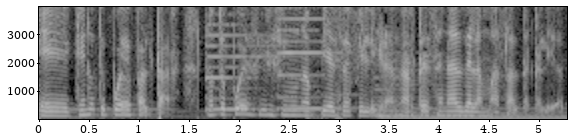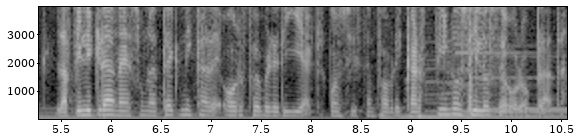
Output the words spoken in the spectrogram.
Eh, ¿Qué no te puede faltar? No te puedes ir sin una pieza de filigrana artesanal de la más alta calidad. La filigrana es una técnica de orfebrería que consiste en fabricar finos hilos de oro o plata,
